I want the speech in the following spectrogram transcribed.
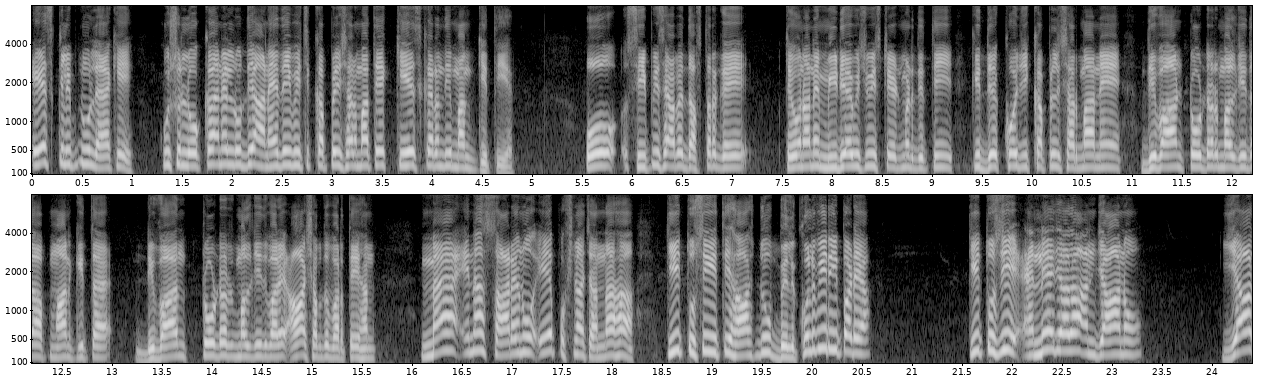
ਇਸ ਕਲਿੱਪ ਨੂੰ ਲੈ ਕੇ ਕੁਝ ਲੋਕਾਂ ਨੇ ਲੁਧਿਆਣੇ ਦੇ ਵਿੱਚ ਕਪਿਲ ਸ਼ਰਮਾ ਤੇ ਕੇਸ ਕਰਨ ਦੀ ਮੰਗ ਕੀਤੀ ਹੈ। ਉਹ ਸੀਪੀ ਸਾਹਿਬ ਦੇ ਦਫ਼ਤਰ ਗਏ ਤੇ ਉਹਨਾਂ ਨੇ ਮੀਡੀਆ ਵਿੱਚ ਵੀ ਸਟੇਟਮੈਂਟ ਦਿੱਤੀ ਕਿ ਦੇਖੋ ਜੀ, ਕਪਿਲ ਸ਼ਰਮਾ ਨੇ ਦੀਵਾਨ ਟੋਡਰਮਲ ਜੀ ਦਾ ਅਪਮਾਨ ਕੀਤਾ ਹੈ। ਦੀਵਾਨ ਟੋਡਰਮਲ ਜੀ ਦੇ ਬਾਰੇ ਆਹ ਸ਼ਬਦ ਵਰਤੇ ਹਨ। ਮੈਂ ਇਹਨਾਂ ਸਾਰਿਆਂ ਨੂੰ ਇਹ ਪੁੱਛਣਾ ਚਾਹੁੰਦਾ ਹਾਂ, ਕਿ ਤੁਸੀਂ ਇਤਿਹਾਸ ਨੂੰ ਬਿਲਕੁਲ ਵੀ ਨਹੀਂ ਪੜਿਆ ਕਿ ਤੁਸੀਂ ਇੰਨੇ ਜ਼ਿਆਦਾ ਅਣਜਾਣ ਹੋ? ਜਾਂ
